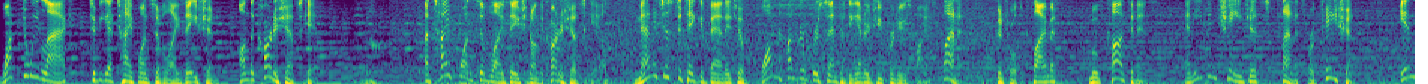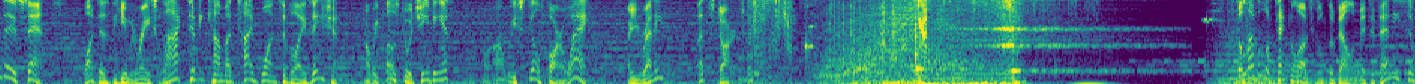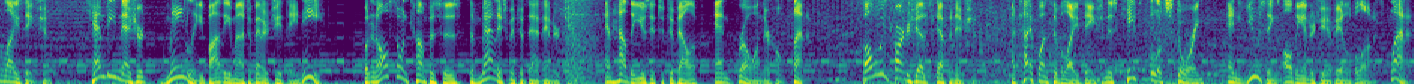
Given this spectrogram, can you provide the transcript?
What do we lack to be a Type 1 civilization on the Kardashev scale? A Type 1 civilization on the Kardashev scale manages to take advantage of 100% of the energy produced by its planet, control the climate, move continents, and even change its planet's rotation. In this sense, what does the human race lack to become a Type 1 civilization? Are we close to achieving it, or are we still far away? Are you ready? Let's start. The level of technological development of any civilization can be measured mainly by the amount of energy they need, but it also encompasses the management of that energy and how they use it to develop and grow on their home planet. Following Kardashev's definition, a Type 1 civilization is capable of storing and using all the energy available on its planet.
